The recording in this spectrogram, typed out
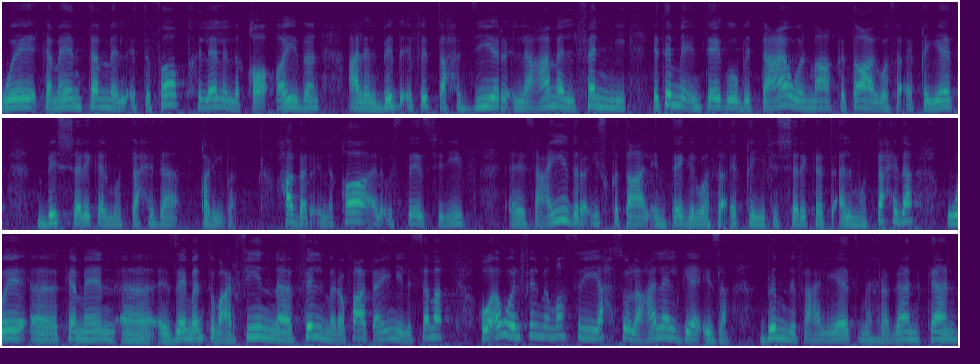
وكمان تم الاتفاق خلال اللقاء أيضا على البدء في التحضير لعمل فني يتم إنتاجه بالتعاون مع قطاع الوثائقيات بالشركة المتحدة قريبا. حضر اللقاء الأستاذ شريف سعيد رئيس قطاع الإنتاج الوثائقي في الشركة المتحدة. وكمان زي ما أنتم عارفين فيلم رفعت عيني للسماء هو أول فيلم مصري يحصل على الجائزة ضمن فعاليات مهرجان كان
